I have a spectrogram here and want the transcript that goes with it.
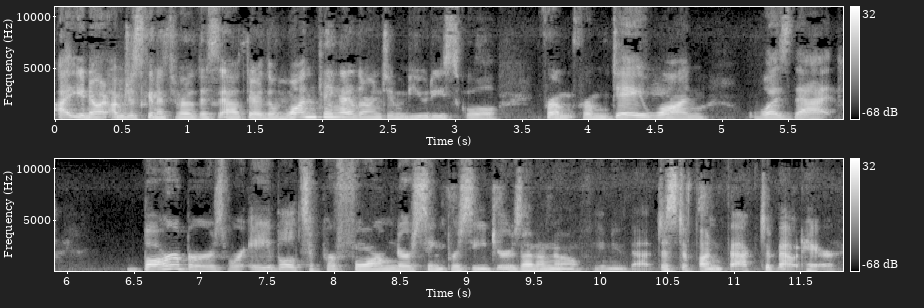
I, you know, I'm just going to throw this out there. The one thing I learned in beauty school from from day one was that barbers were able to perform nursing procedures. I don't know if you knew that. Just a fun fact about hair.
